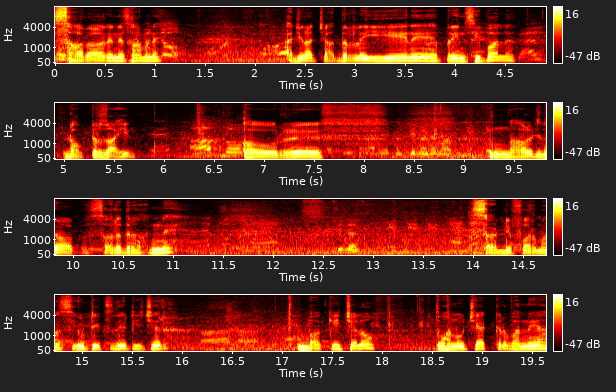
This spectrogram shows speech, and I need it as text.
ਸਾਰਾ ਆ ਰਹੇ ਨੇ ਸਾਹਮਣੇ। ਆ ਜਿਹੜਾ ਚਾਦਰ ਲਈ ਇਹ ਨੇ ਪ੍ਰਿੰਸੀਪਲ, ਡਾਕਟਰ ਜ਼ਾਹਿਦ। ਔਰ ਨਾਲ ਜਨਾਬ ਸਰਦਰਾਨ ਨੇ। ਸਾਡੇ ਫਾਰਮਾਸਿਊਟਿਕਸ ਦੇ ਟੀਚਰ ਬਾਕੀ ਚਲੋ, ਤੁਹਾਨੂੰ ਚੈੱਕ ਕਰਵਾਨੇ ਆ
